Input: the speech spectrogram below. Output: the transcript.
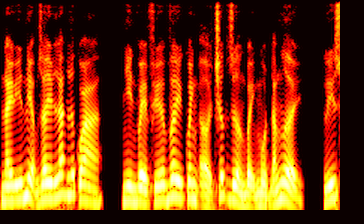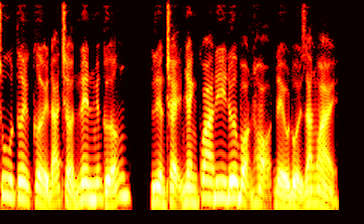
Này ý niệm dây lát lướt qua, nhìn về phía vây quanh ở trước giường bệnh một đám người, Lý Xu tươi cười đã trở nên miễn cưỡng, liền chạy nhanh qua đi đưa bọn họ đều đuổi ra ngoài.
